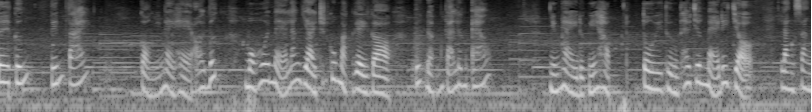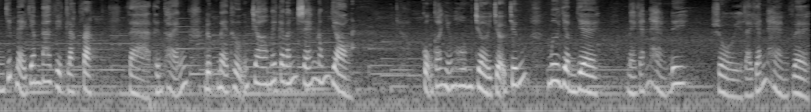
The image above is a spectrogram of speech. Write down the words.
tê cứng, tím tái. Còn những ngày hè oi bức, mồ hôi mẹ lăn dài trên khuôn mặt gầy gò, ướt đẫm cả lưng áo. Những ngày được nghỉ học, tôi thường theo chân mẹ đi chợ lăn xăng giúp mẹ dăm ba việc lặt vặt và thỉnh thoảng được mẹ thưởng cho mấy cái bánh sáng nóng giòn. Cũng có những hôm trời chở trứng, mưa dầm về mẹ gánh hàng đi, rồi lại gánh hàng về.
